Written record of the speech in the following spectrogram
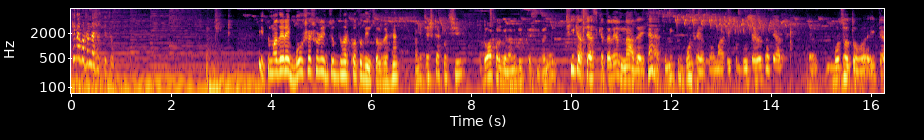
কীভাবে উঠানটা শুনতেছো? এই তোমাদের এই বউ শাশুড়ির যুদ্ধ আর কতদিন চলবে হ্যাঁ? আমি চেষ্টা করছি দোয়া করবেন আমি দেখতেছি ভাই। ঠিক আছে আজকে তাহলে না যাই হ্যাঁ? তুমি একটু বোঝাইও তোমার মাকে একটু বোঝাইও যাতে আর বোঝো তো এইটা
